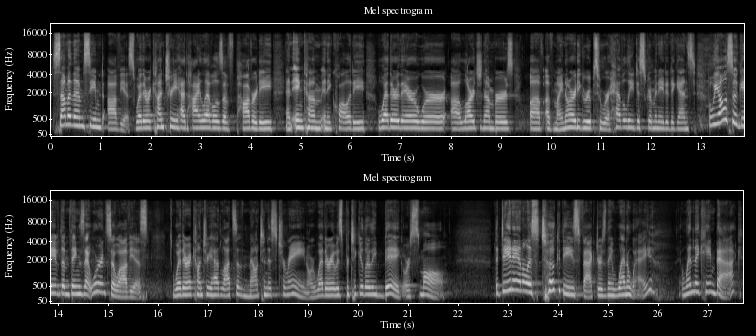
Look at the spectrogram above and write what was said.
Some of them seemed obvious whether a country had high levels of poverty and income inequality, whether there were uh, large numbers of, of minority groups who were heavily discriminated against, but we also gave them things that weren't so obvious whether a country had lots of mountainous terrain or whether it was particularly big or small. The data analysts took these factors and they went away. And when they came back,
